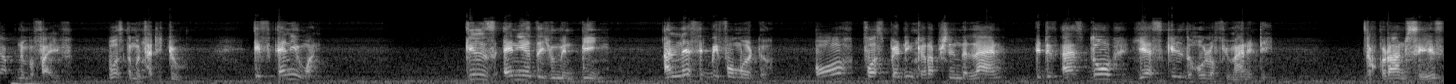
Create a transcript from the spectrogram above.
Chapter number 5, verse number 32. If anyone kills any other human being, unless it be for murder or for spreading corruption in the land, it is as though he has killed the whole of humanity. The Quran says,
